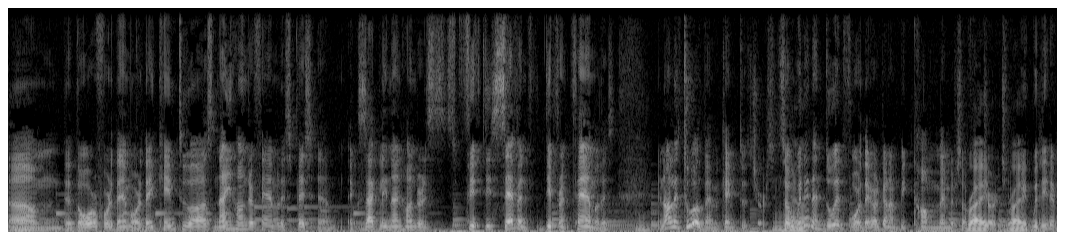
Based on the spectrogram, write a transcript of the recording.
um, the door for them, or they came to us. 900 families, um, exactly 957 different families, Mm. and only two of them came to the church. So we didn't do it for they are gonna become members of Right, the church. right. We, we did it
